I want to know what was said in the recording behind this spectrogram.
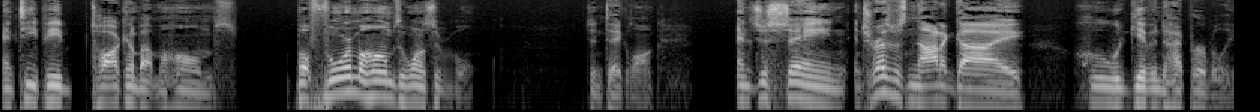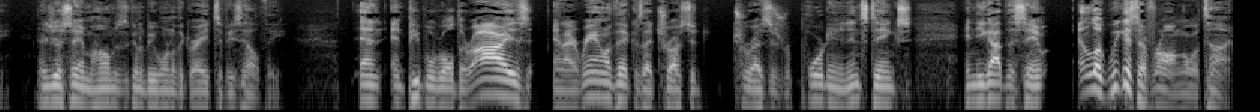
and TP talking about Mahomes before Mahomes had won a Super Bowl. Didn't take long. And just saying, and Terez was not a guy who would give into hyperbole. And just saying Mahomes is going to be one of the greats if he's healthy. And and people rolled their eyes, and I ran with it because I trusted Terez's reporting and instincts. And you got the same. And look, we get stuff wrong all the time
